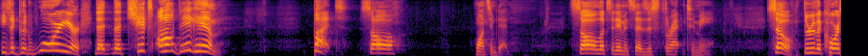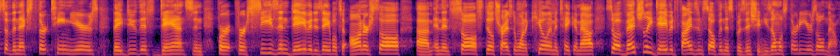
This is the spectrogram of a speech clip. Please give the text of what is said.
he's a good warrior. The, the chicks all dig him. But Saul wants him dead. Saul looks at him and says, This threat to me. So, through the course of the next 13 years, they do this dance. And for, for a season, David is able to honor Saul. Um, and then Saul still tries to want to kill him and take him out. So, eventually, David finds himself in this position. He's almost 30 years old now.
